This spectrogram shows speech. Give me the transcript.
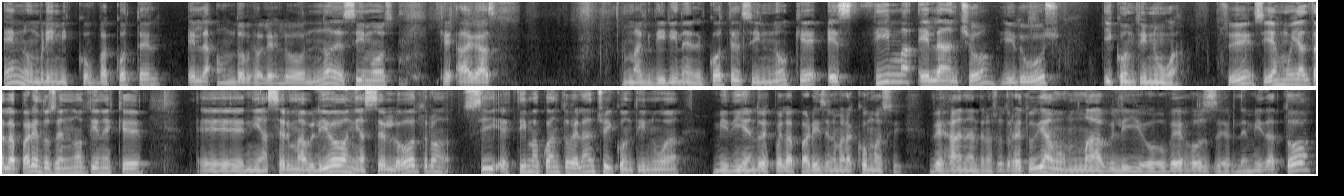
en nombre Mikov Bakotel, en la No decimos que hagas magdirin en el cótel, sino que estima el ancho, hidush, y continúa. ¿sí? Si es muy alta la pared, entonces no tienes que eh, ni hacer mablió, ni hacer lo otro. Si estima cuánto es el ancho y continúa midiendo después la pared. Dice la Mara, ¿cómo así? Vejana, entre nosotros estudiamos mablió, vejoser, le mida todo.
